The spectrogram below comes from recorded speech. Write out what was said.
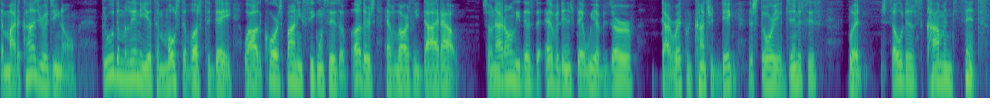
the mitochondrial genome, through the millennia to most of us today, while the corresponding sequences of others have largely died out. So not only does the evidence that we observe directly contradict the story of Genesis, but so does common sense.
